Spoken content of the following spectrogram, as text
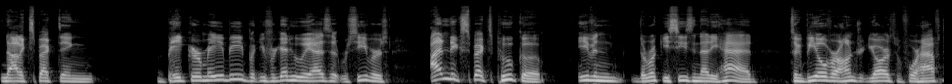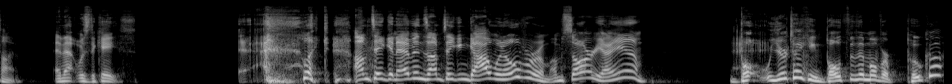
not expecting Baker maybe, but you forget who he has at receivers. I didn't expect Puka, even the rookie season that he had, to be over 100 yards before halftime, and that was the case. like I'm taking Evans, I'm taking Godwin over him. I'm sorry, I am. But you're taking both of them over Puka? Or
